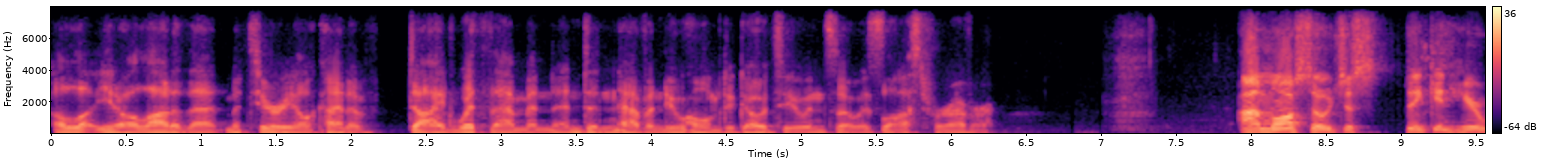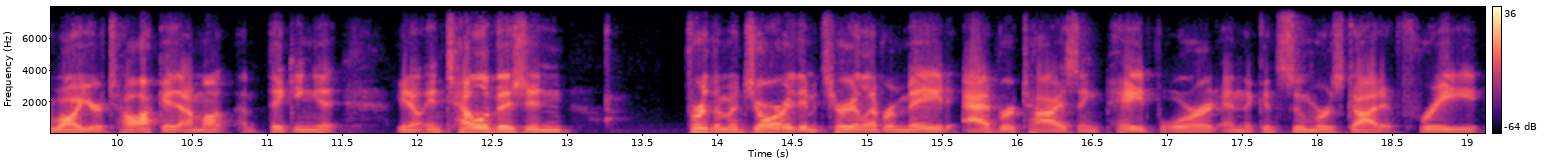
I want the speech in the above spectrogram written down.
a lot, you know, a lot of that material kind of died with them and, and didn't have a new home to go to, and so is lost forever. I'm also just thinking here while you're talking. I'm I'm thinking it. you know, in television, for the majority of the material ever made, advertising paid for it and the consumers got it free.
